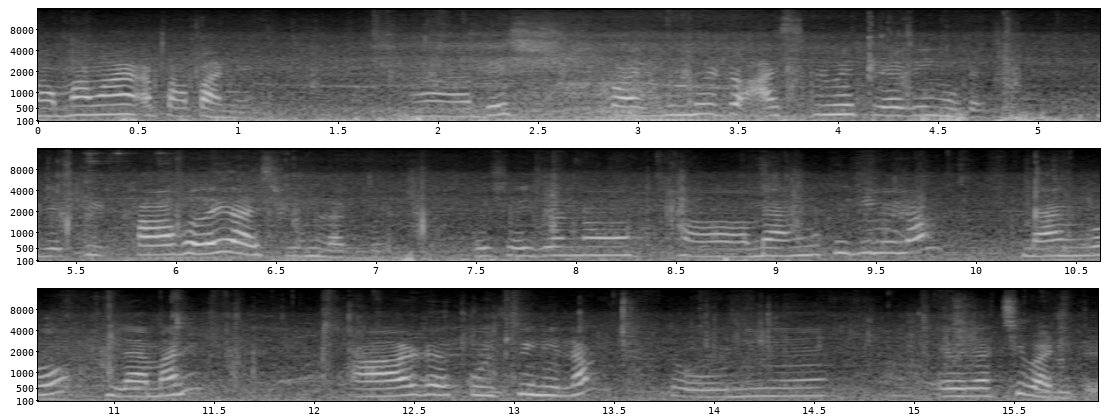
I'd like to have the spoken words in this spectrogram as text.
মামা আমার পাপা নেই। বেশ কয়েকদিন ধরে একটু আইসক্রিমের ক্রেভিং উঠেছে, যে কি খাওয়া হলেই আইসক্রিম লাগবে। তো সেই জন্য ম্যাঙ্গো কী কী নিলাম? ম্যাঙ্গো লেমন আর কুলফি নিলাম, তো নিয়ে এবার যাচ্ছি বাড়িতে।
